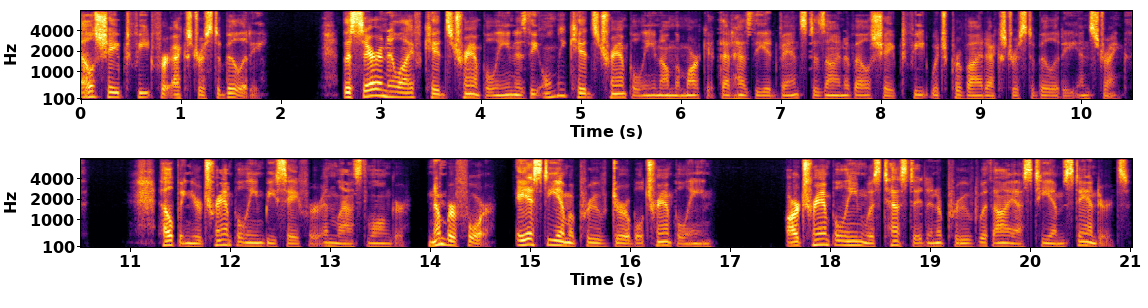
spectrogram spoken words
L-shaped feet for extra stability. The Serenelife Kids Trampoline is the only kids trampoline on the market that has the advanced design of L-shaped feet which provide extra stability and strength helping your trampoline be safer and last longer. Number 4. ASTM approved durable trampoline. Our trampoline was tested and approved with ASTM standards.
